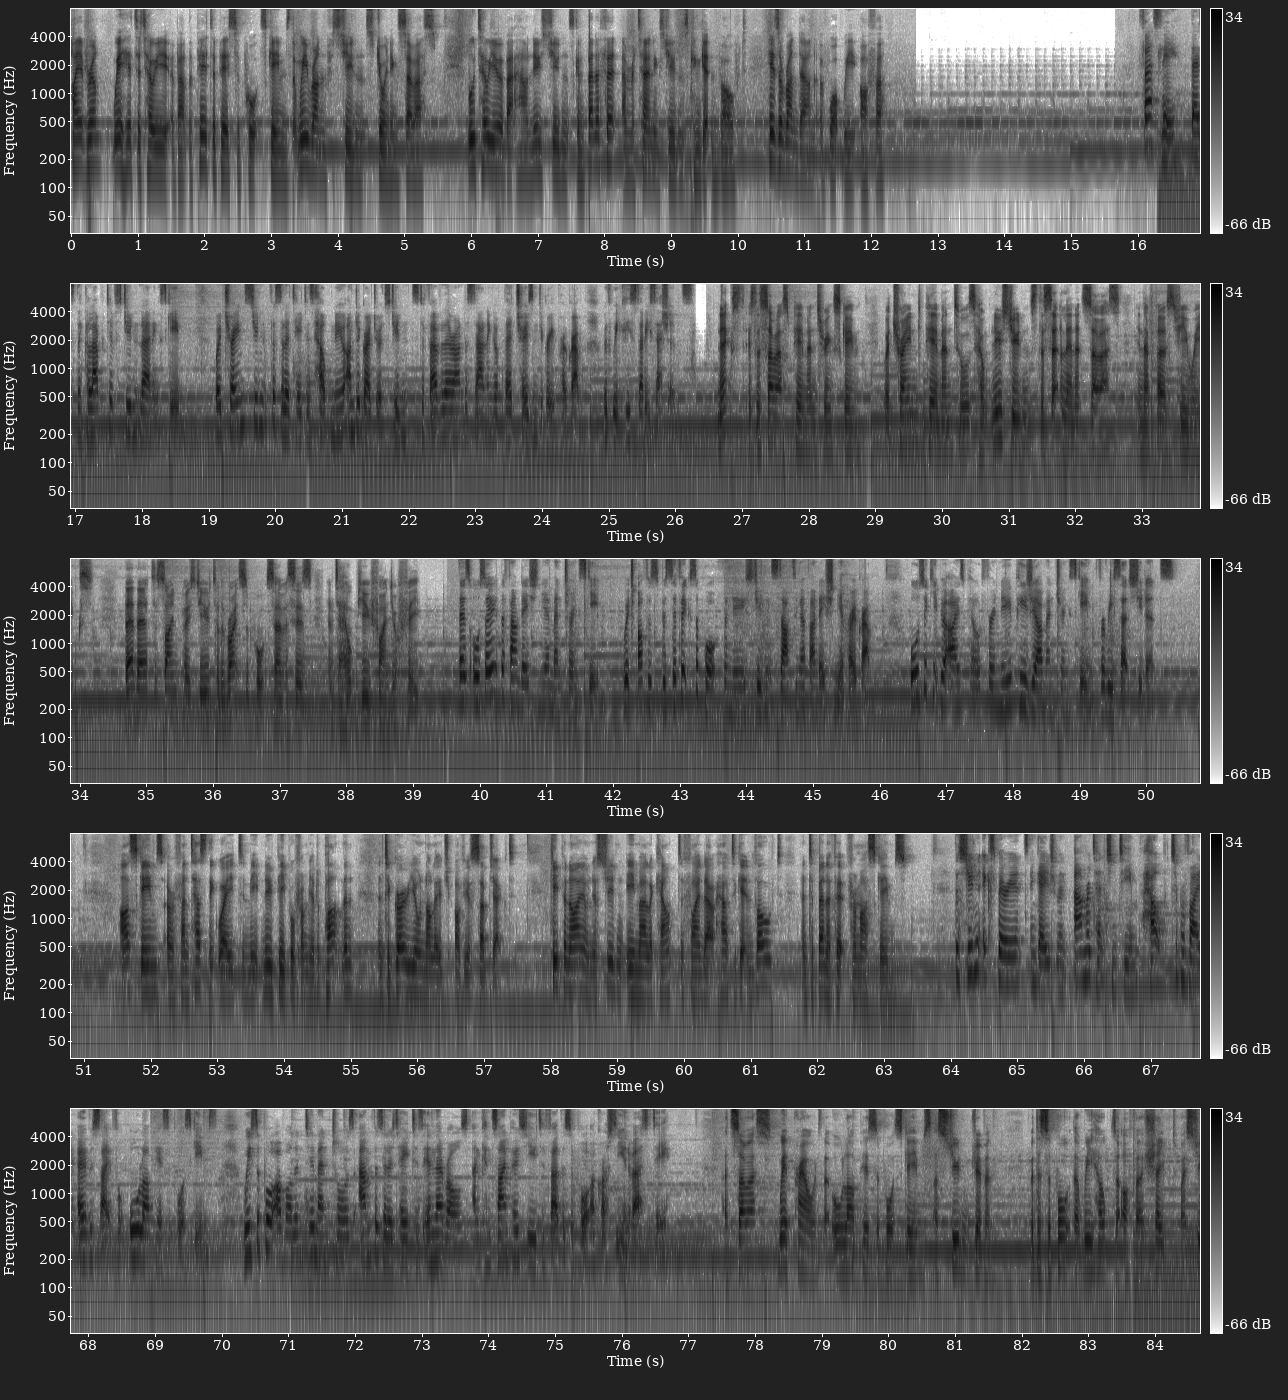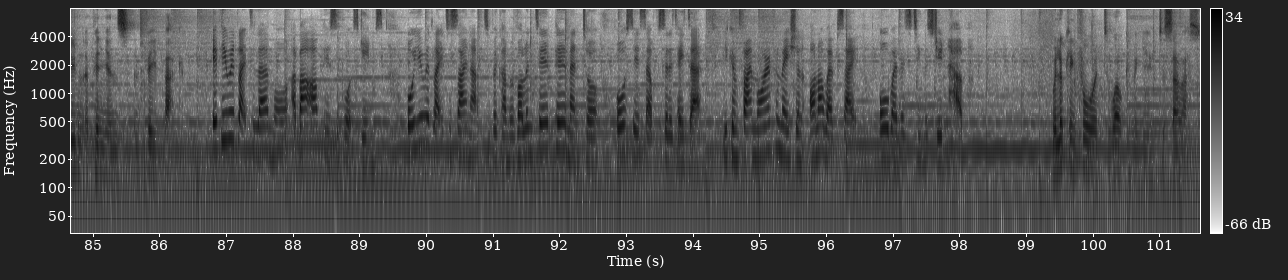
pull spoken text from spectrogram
Hi everyone, we're here to tell you about the peer-to-peer -peer support schemes that we run for students joining SOAS. We'll tell you about how new students can benefit and returning students can get involved. Here's a rundown of what we offer. Firstly, there's the Collaborative Student Learning Scheme, where trained student facilitators help new undergraduate students to further their understanding of their chosen degree programme with weekly study sessions. Next is the SOAS Peer Mentoring Scheme, where trained peer mentors help new students to settle in at SOAS in their first few weeks. They're there to signpost you to the right support services and to help you find your feet. There's also the Foundation Year Mentoring Scheme, which offers specific support for new students starting a foundation year programme. Also keep your eyes peeled for a new PGR mentoring scheme for research students. Our schemes are a fantastic way to meet new people from your department and to grow your knowledge of your subject. Keep an eye on your student email account to find out how to get involved and to benefit from our schemes. The Student Experience, Engagement and Retention team help to provide oversight for all our peer support schemes. We support our volunteer mentors and facilitators in their roles and can signpost you to further support across the university. At SOAS, we're proud that all our peer support schemes are student-driven, with the support that we help to offer shaped by student opinions and feedback. If you would like to learn more about our peer support schemes, or you would like to sign up to become a volunteer peer mentor or CSL facilitator, you can find more information on our website or by visiting the Student Hub. We're looking forward to welcoming you to SOAS.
